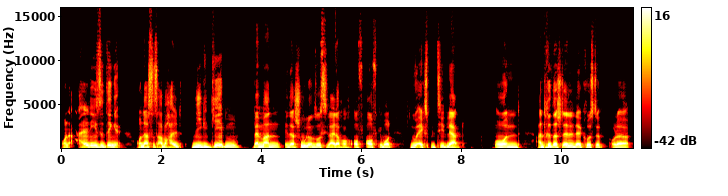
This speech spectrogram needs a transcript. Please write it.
Und all diese Dinge. Und das ist aber halt nie gegeben, wenn man in der Schule, und so ist sie leider auch oft aufgebaut, nur explizit lernt. Und an dritter Stelle der größte oder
